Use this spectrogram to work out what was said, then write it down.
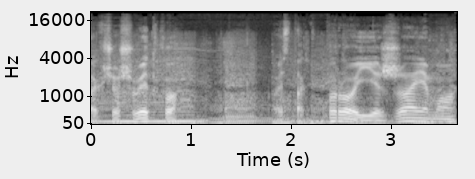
Так що швидко. Ось так проїжджаємо.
